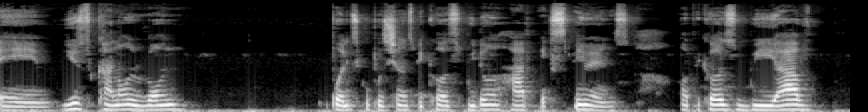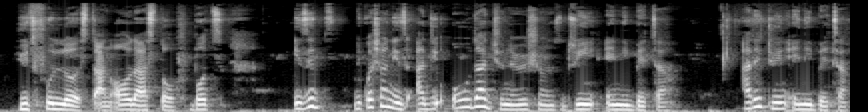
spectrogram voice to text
um youth cannot run political positions because we don't have experience or because we have youthful lust and all that stuff. But is it the question is are the older generations doing any better? Are they doing any better?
